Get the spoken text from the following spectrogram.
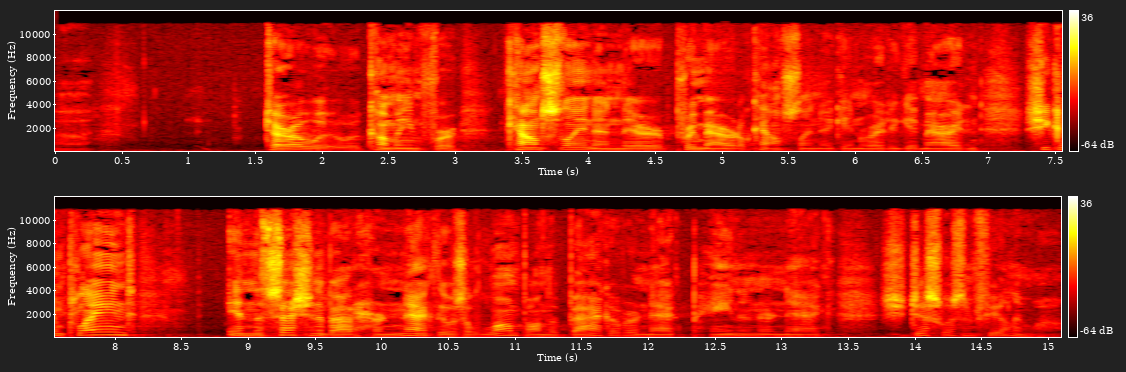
uh, Tara were coming for counseling and their premarital counseling. They're getting ready to get married. And she complained in the session about her neck. There was a lump on the back of her neck, pain in her neck. She just wasn't feeling well.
